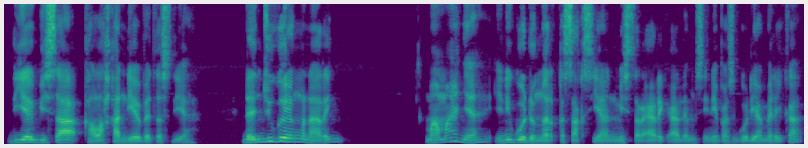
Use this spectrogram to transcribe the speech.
dia bisa kalahkan diabetes dia. Dan juga yang menarik, mamahnya, ini gue dengar kesaksian Mr. Eric Adams ini pas gue di Amerika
